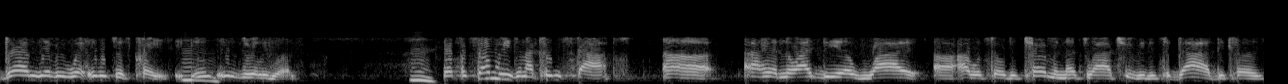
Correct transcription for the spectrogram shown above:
guns everywhere. It was just crazy. Mm. It, was, it really was. But for some reason, I couldn't stop. Uh, I had no idea why uh, I was so determined. That's why I attributed to God because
